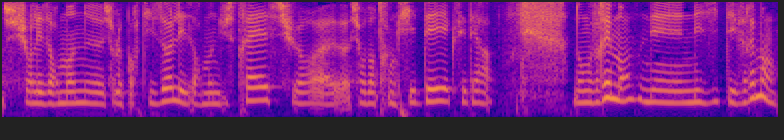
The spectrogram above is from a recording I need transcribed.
sur les hormones, sur le cortisol, les hormones du stress, sur, euh, sur notre anxiété, etc. Donc vraiment, n'hésitez vraiment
